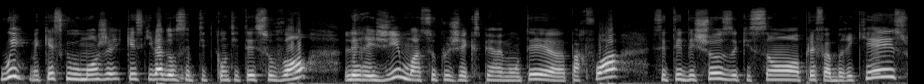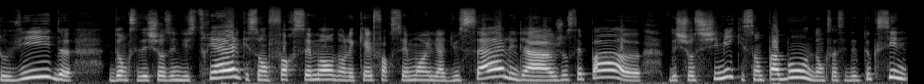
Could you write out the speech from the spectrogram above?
Oui, mais qu'est-ce que vous mangez? Qu'est-ce qu'il a dans ces petites quantités? Souvent, les régimes, moi, ce que j'ai expérimenté euh, parfois, c'était des choses qui sont préfabriquées, sous vide, donc c'est des choses industrielles qui sont forcément dans lesquelles forcément il y a du sel, il y a, je ne sais pas, euh, des choses chimiques qui sont pas bonnes, donc ça c'est des toxines.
